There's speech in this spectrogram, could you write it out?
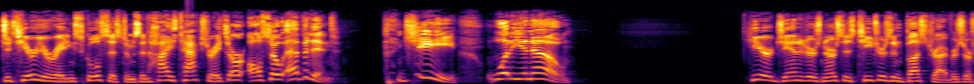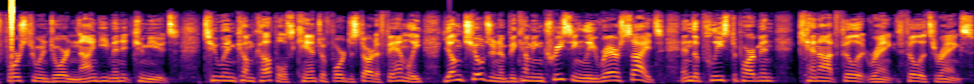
deteriorating school systems, and high tax rates are also evident. Gee, what do you know? Here, janitors, nurses, teachers, and bus drivers are forced to endure 90 minute commutes. Two income couples can't afford to start a family. Young children have become increasingly rare sights, and the police department cannot fill, it rank, fill its ranks.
